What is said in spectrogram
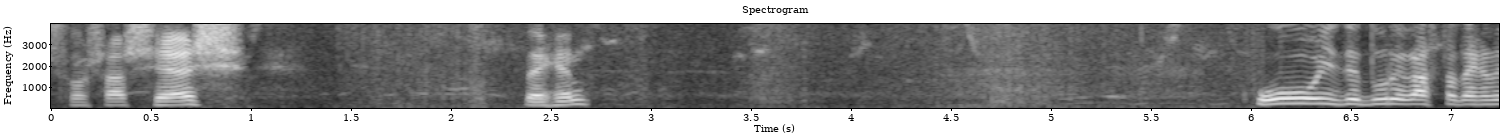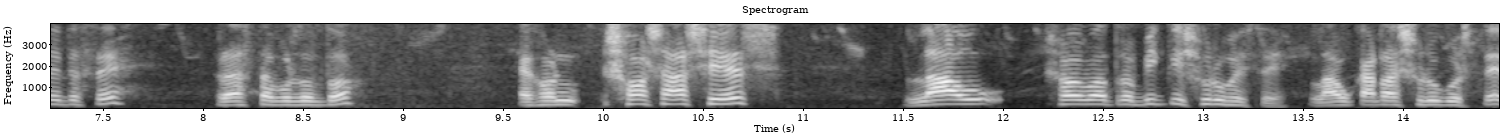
শশা শেষ। দেখেন। ওই যে দূরে রাস্তা দেখা যাইতেছে রাস্তা পর্যন্ত। এখন শশা শেষ লাউ সবেমাত্র বিক্রি শুরু হয়েছে লাউ কাটা শুরু করছে।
